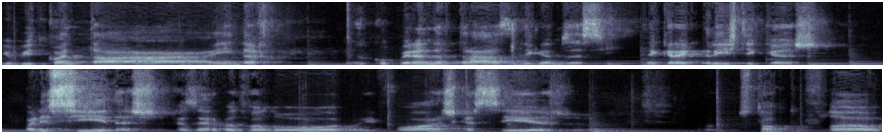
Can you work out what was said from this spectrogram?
e o Bitcoin está ainda recuperando atrás, digamos assim. Tem características parecidas, reserva de valor, por aí fora, escassez, stock to flow,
